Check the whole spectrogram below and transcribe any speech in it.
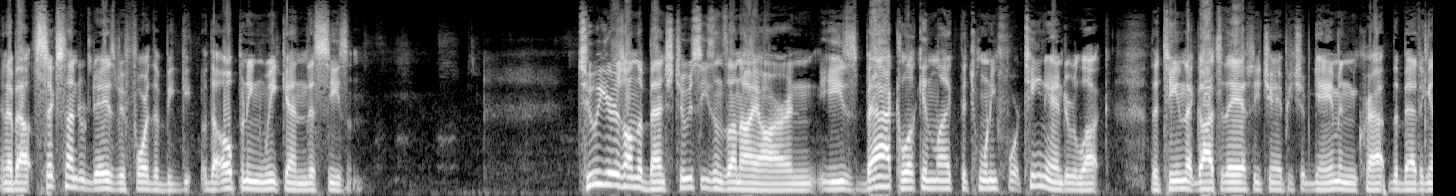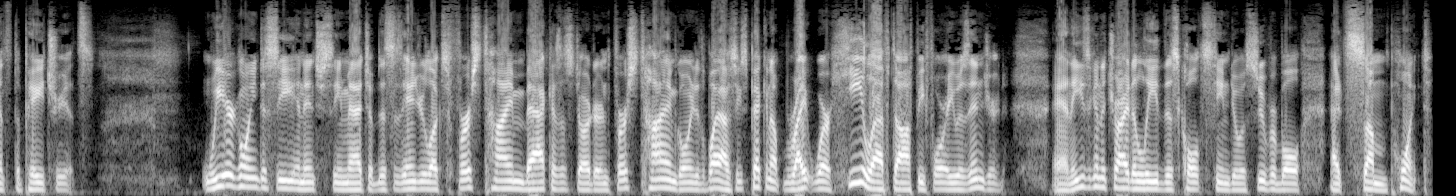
in about 600 days before the be- the opening weekend this season two years on the bench, two seasons on IR, and he's back looking like the 2014 Andrew Luck, the team that got to the AFC Championship game and crapped the bed against the Patriots. We are going to see an interesting matchup. This is Andrew Luck's first time back as a starter and first time going to the playoffs. He's picking up right where he left off before he was injured. And he's going to try to lead this Colts team to a Super Bowl at some point.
